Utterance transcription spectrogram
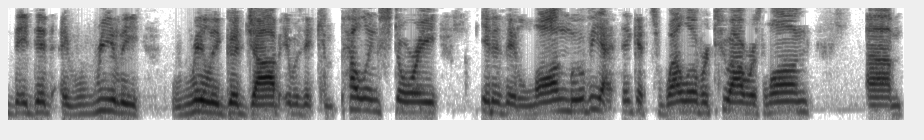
they did a really, really good job. It was a compelling story. It is a long movie. I think it's well over two hours long. Um,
